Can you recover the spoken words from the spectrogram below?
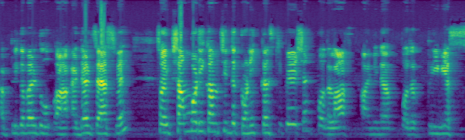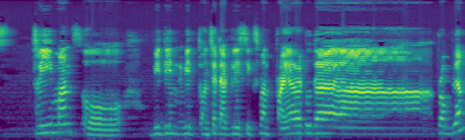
applicable to uh, adults as well. So, if somebody comes with the chronic constipation for the last, I mean, uh, for the previous three months or within with onset at least six months prior to the uh, problem,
